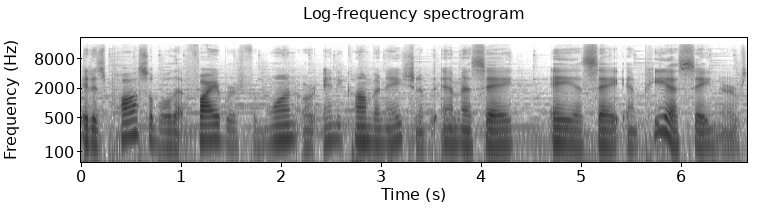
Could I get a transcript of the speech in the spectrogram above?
It is possible that fibers from one or any combination of the MSA, ASA, and PSA nerves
